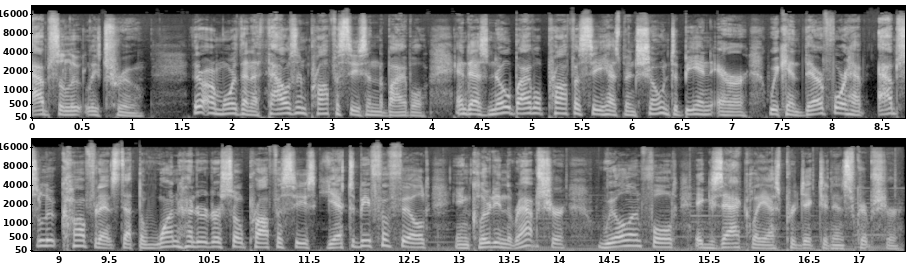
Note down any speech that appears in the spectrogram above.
absolutely true. There are more than a thousand prophecies in the Bible, and as no Bible prophecy has been shown to be in error, we can therefore have absolute confidence that the 100 or so prophecies yet to be fulfilled, including the rapture, will unfold exactly as predicted in Scripture.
